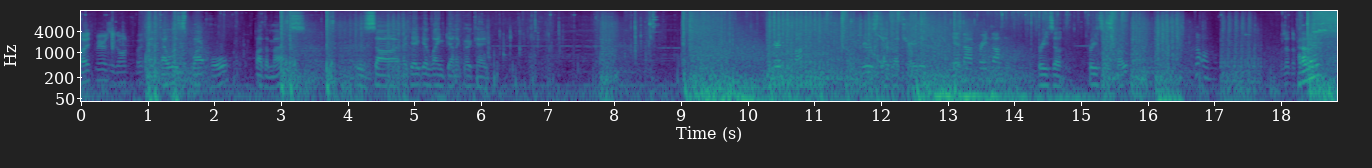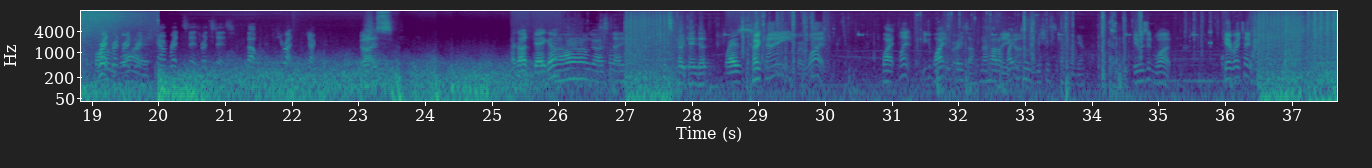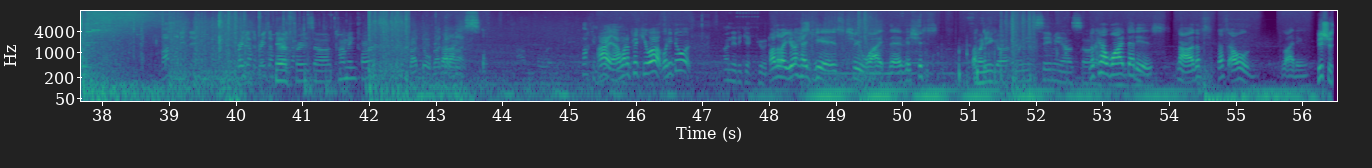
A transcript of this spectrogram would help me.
Both mirrors are gone. Both. And Ela's White Hall by the mats is uh, a Jaeger laying down a cocaine. Here's the fuck. Here's dead, that traded. Yeah, no, freezer. Freezer. Freezer smoke. No. Was that the Hello? first? Red, red, red, red. Check out red stairs, red stairs. No, you're right, Jack. Got it. Nice. I got Jaeger. Hold on, guys. Hold on. It's cocaine dead. Where's Cocaine, bro. White. White. Plant. You can White plant, and bro. freezer. No, hold on. you Wait can't. until Vicious comes on you. He was in white. Okay, rotate, rotate. Last one in there. Freezer, freezer. Yeah, freezer. Coming close. Front door, front Got door, nice. Fucking Hey, hell, I want to pick you up. What are you doing? I need to get good. By the way, your headgear is too white there, Vicious. What When the you go, when you see me outside. Look how white that is. Nah, that's that's old lighting. Vicious.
